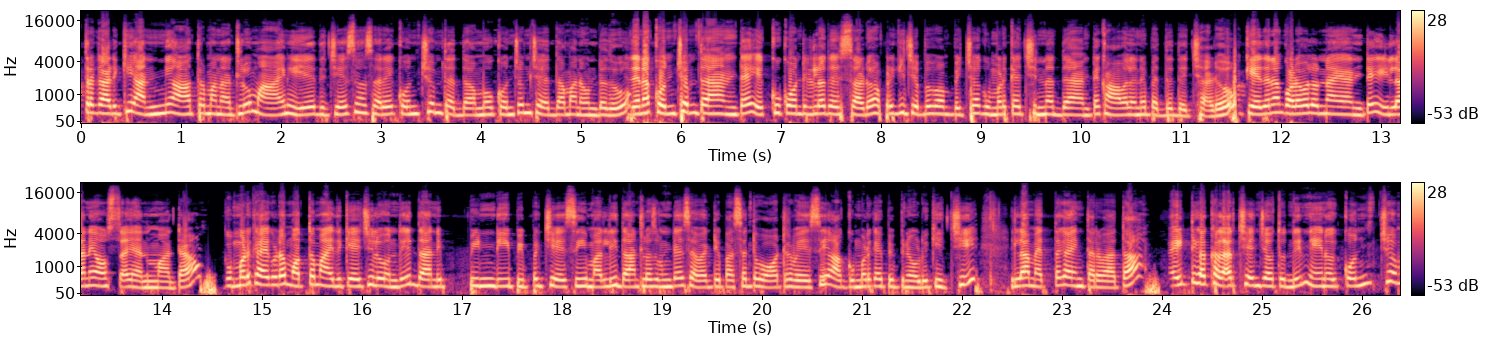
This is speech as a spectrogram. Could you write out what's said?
ఆత్రగాడికి అన్ని ఆత్రం అన్నట్లు మా ఆయన ఏది చేసినా సరే కొంచెం తెద్దాము కొంచెం చేద్దామని ఉండదు. ఏదైనా కొంచెం తే అంటే ఎక్కువ క్వాంటిటీలో తెస్తాడు. అప్పటికి చెప్పి పంపించా గుమ్మడికాయ చిన్నదా అంటే కావాలనే పెద్ద తెచ్చాడు. ఏదైనా గొడవలు ఉన్నాయంటే ఇలానే వస్తాయి అన్నమాట. గుమ్మడికాయ కూడా మొత్తం ఐదు కేజీలు ఉంది. దాన్ని పిండి పిప్పి చేసి మళ్ళీ దాంట్లో ఉండే సెవెంటీ పర్సెంట్ వాటర్ వేసి ఆ గుమ్మడికాయ పిప్పిని ఉడికిచ్చి ఇలా మెత్తగా అయిన తర్వాత లైట్గా కలర్ చేంజ్ అవుతుంది. నేను కొంచెం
